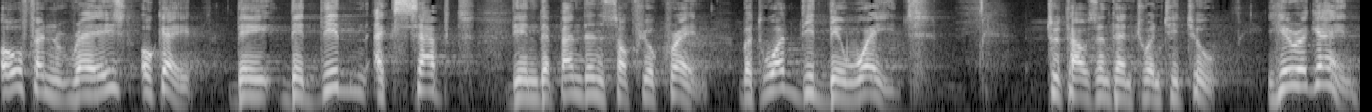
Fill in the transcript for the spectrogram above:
often raised, okay, they, they didn't accept the independence of Ukraine, but what did they wait 2022? Here again,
